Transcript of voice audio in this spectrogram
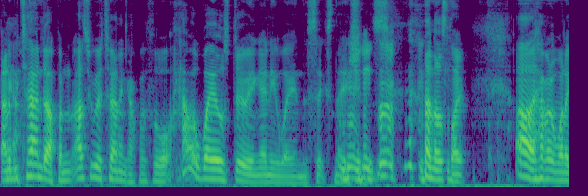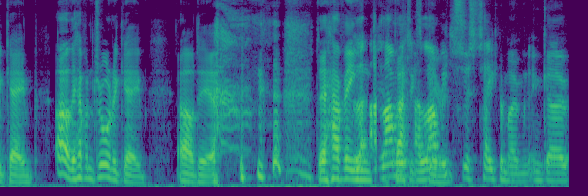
And we turned up, and as we were turning up, I thought, how are Wales doing anyway in the Six Nations? and I was like, oh, they haven't won a game. Oh, they haven't drawn a game. Oh, dear. They're having Allow that me, allow me to just take a moment and go,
